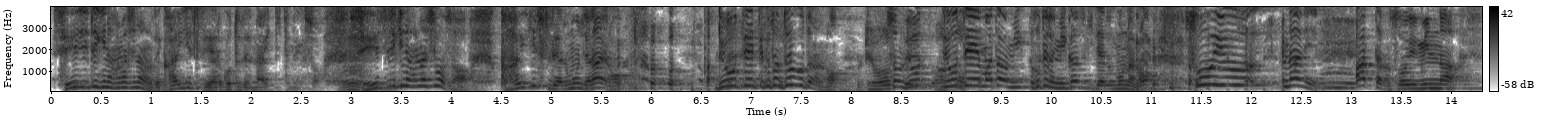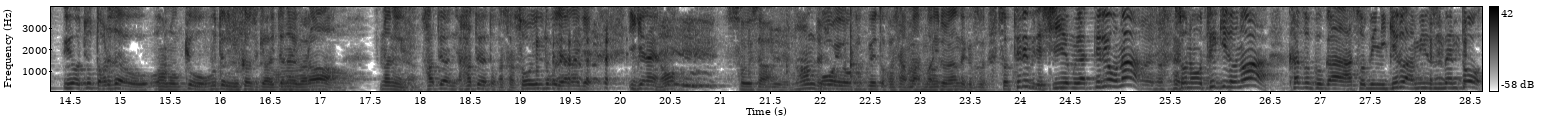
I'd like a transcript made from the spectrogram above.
政治的な話なので会議室でやることではないって言ってんだけどさ、政治的な話はさ、会議室でやるもんじゃないの？料亭ってことはどういうことなの？料亭。その料亭またはみホテル三日月でやるもんなの？そういう、何？あったの？そういうみんな、いや、ちょっとあれだよ、あの、今日ホテル三日月空いてないから、何？鳩屋に、鳩屋とかさ、そういうとこでやらなきゃ いけないの？そういうさ、紅葉角栄とかさ、まあまあいろいろなんだけど、そのテレビで CM やってるような、その適度な家族が遊びに行けるアミューズメント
